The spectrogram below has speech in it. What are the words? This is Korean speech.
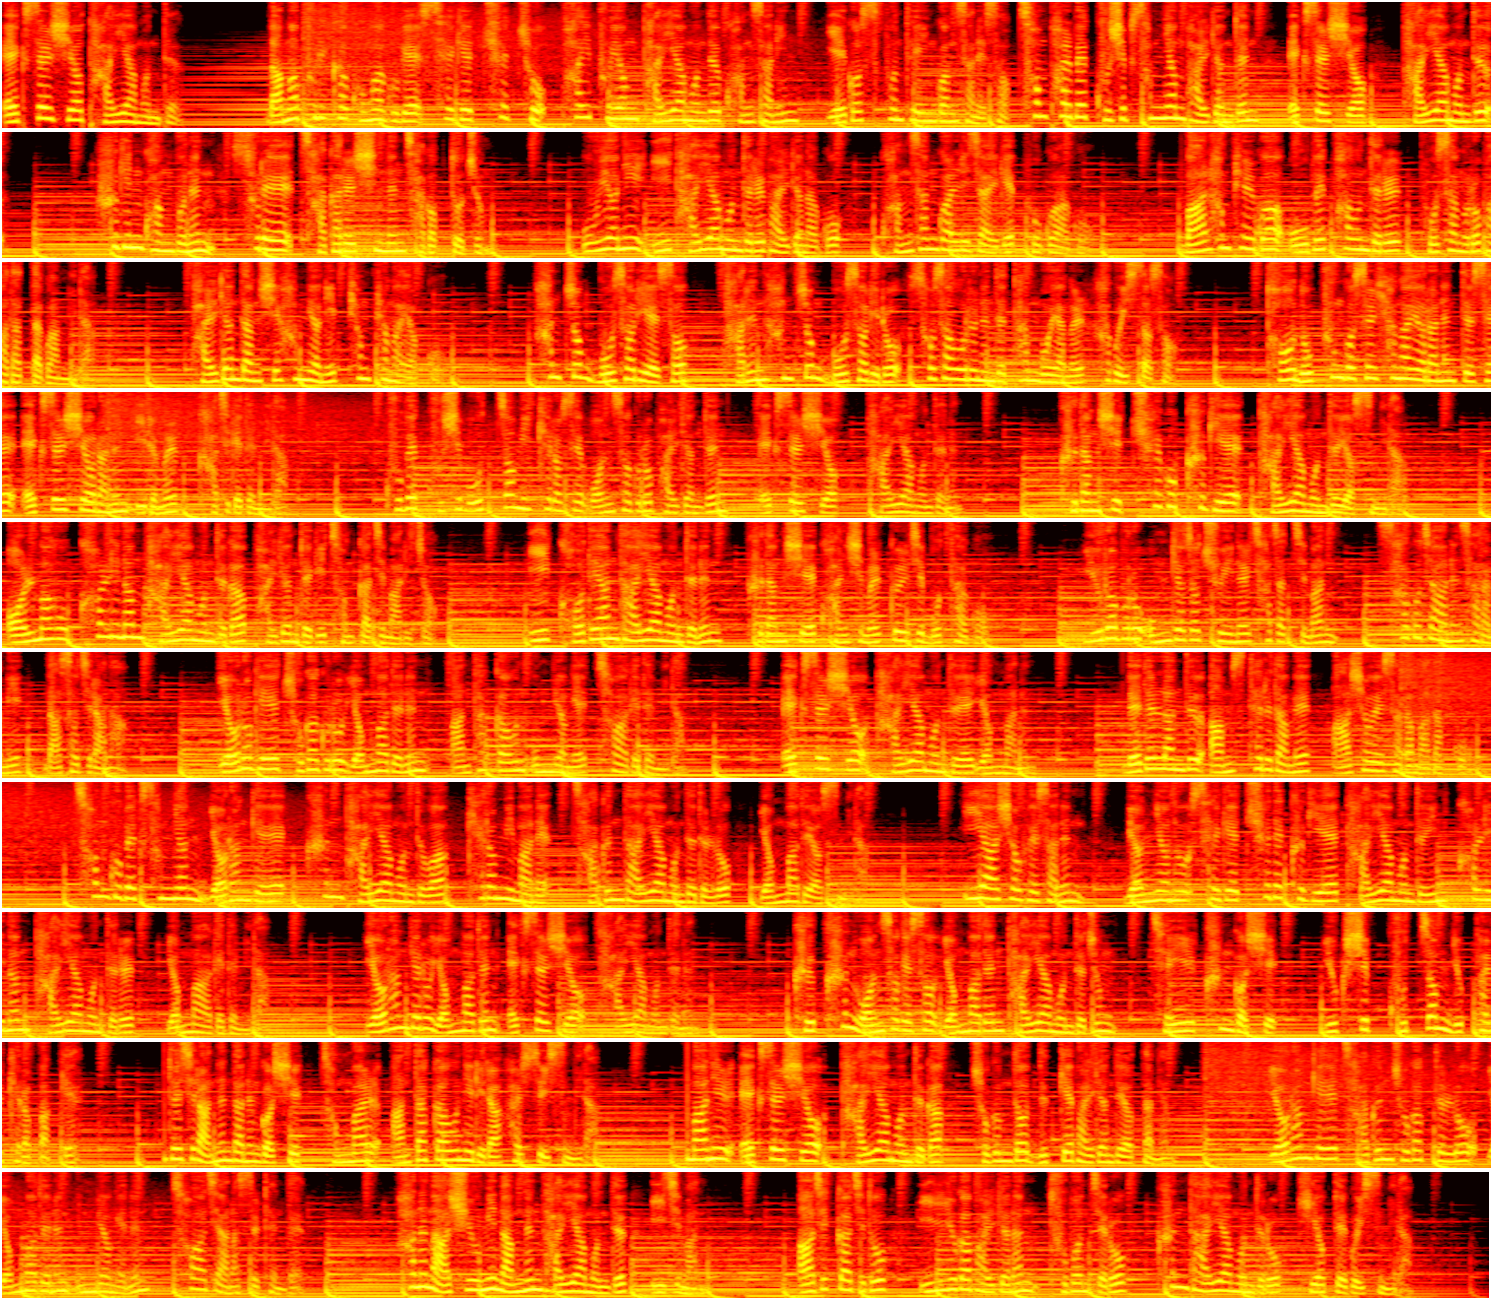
엑셀시어 다이아몬드. 남아프리카 공화국의 세계 최초 파이프형 다이아몬드 광산인 예거스폰테인 광산에서 1893년 발견된 엑셀시어 다이아몬드. 흑인 광부는 수레에 자갈을 싣는 작업 도중. 우연히 이 다이아몬드를 발견하고 광산 관리자에게 보고하고 말 한 필과 500파운드를 보상으로 받았다고 합니다. 발견 당시 한 면이 평평하였고 한쪽 모서리에서 다른 한쪽 모서리로 솟아오르는 듯한 모양을 하고 있어서 더 높은 곳을 향하여라는 뜻의 엑셀시어라는 이름을 가지게 됩니다. 995.2캐럿의 원석으로 발견된 엑셀시어 다이아몬드는 그 당시 최고 크기의 다이아몬드였습니다. 얼마 후 컬리넌 다이아몬드가 발견되기 전까지 말이죠. 이 거대한 다이아몬드는 그 당시에 관심을 끌지 못하고 유럽으로 옮겨져 주인을 찾았지만 사고자 하는 사람이 나서질 않아 여러 개의 조각으로 연마되는 안타까운 운명에 처하게 됩니다. 엑셀시어 다이아몬드의 연마는 네덜란드 암스테르담의 아셔 회사가 맡았고 1903년 11개의 큰 다이아몬드와 캐럿 미만의 작은 다이아몬드들로 연마되었습니다. 이 아셔 회사는 몇 년 후 세계 최대 크기의 다이아몬드인 컬리넌 다이아몬드를 연마하게 됩니다. 11개로 연마된 엑셀시어 다이아몬드는 그 큰 원석에서 연마된 다이아몬드 중 제일 큰 것이 69.68캐럿밖에 되질 않는다는 것이 정말 안타까운 일이라 할 수 있습니다. 만일 엑셀시어 다이아몬드가 조금 더 늦게 발견되었다면 11개의 작은 조각들로 연마되는 운명에는 처하지 않았을 텐데 하는 아쉬움이 남는 다이아몬드이지만 아직까지도 인류가 발견한 두 번째로 큰 다이아몬드로 기억되고 있습니다.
